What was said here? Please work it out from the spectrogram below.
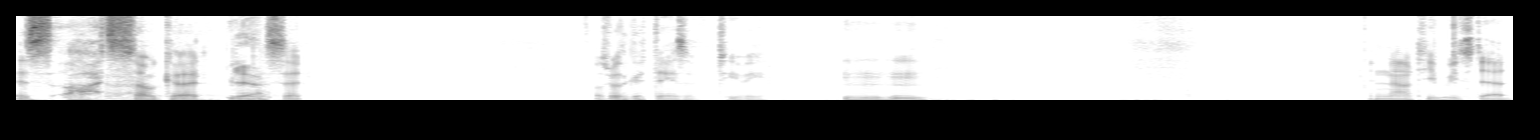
It's oh, it's so good. Yeah. I miss it. Those were the good days of TV. Mm-hmm. And now TV's dead.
